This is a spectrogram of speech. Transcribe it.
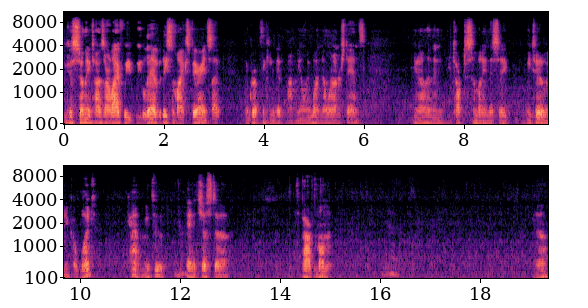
because so many times in our life we, we live at least in my experience I, I grew up thinking that i'm the only one no one understands. You know and then you talk to somebody and they say me too. And you go what? Yeah me too. And it's just uh it's a powerful moment Yeah. Know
